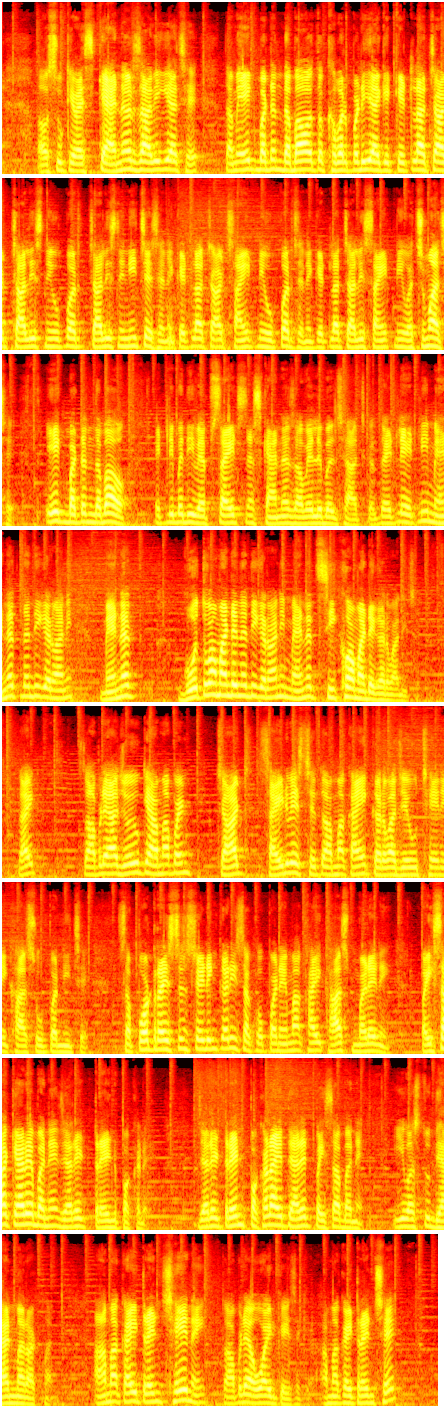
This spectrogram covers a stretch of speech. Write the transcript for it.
શું કહેવાય સ્કેનર્સ આવી ગયા છે. તમે એક બટન દબાવો તો ખબર પડી જાય કે કેટલા ચાર્ટ ચાલીસની ઉપર, ચાલીસની નીચે છે ને કેટલા ચાર્ટ સાહીઠની ઉપર છે ને કેટલા ચાલીસ સાહીઠની વચમાં છે. એક બટન દબાવો, એટલી બધી વેબસાઇટ્સ ને સ્કેનર્સ અવેલેબલ છે આજકાલ. તો એટલે એટલી મહેનત નથી કરવાની. મહેનત ગોતવા માટે નથી કરવાની, મહેનત શીખવા માટે કરવાની છે. રાઈટ તો આપણે આ જોયું કે આમાં પણ ચાર્ટ સાઇડવેઝ છે, તો આમાં કાંઈ કરવા જેવું છે નહીં ખાસ ઉપર નીચે સપોર્ટ રેઝિસ્ટન્સ ટ્રેડિંગ કરી શકો, પણ એમાં કાંઈ ખાસ મળે નહીં. પૈસા ક્યારે બને? જ્યારે ટ્રેન્ડ પકડે. જ્યારે ટ્રેન્ડ પકડાય, ત્યારે જ પૈસા બને. એ વસ્તુ ધ્યાનમાં રાખવાની. આમાં કાંઈ ટ્રેન્ડ છે નહીં, તો આપણે અવોઇડ કરી શકીએ. આમાં કાંઈ ટ્રેન્ડ છે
